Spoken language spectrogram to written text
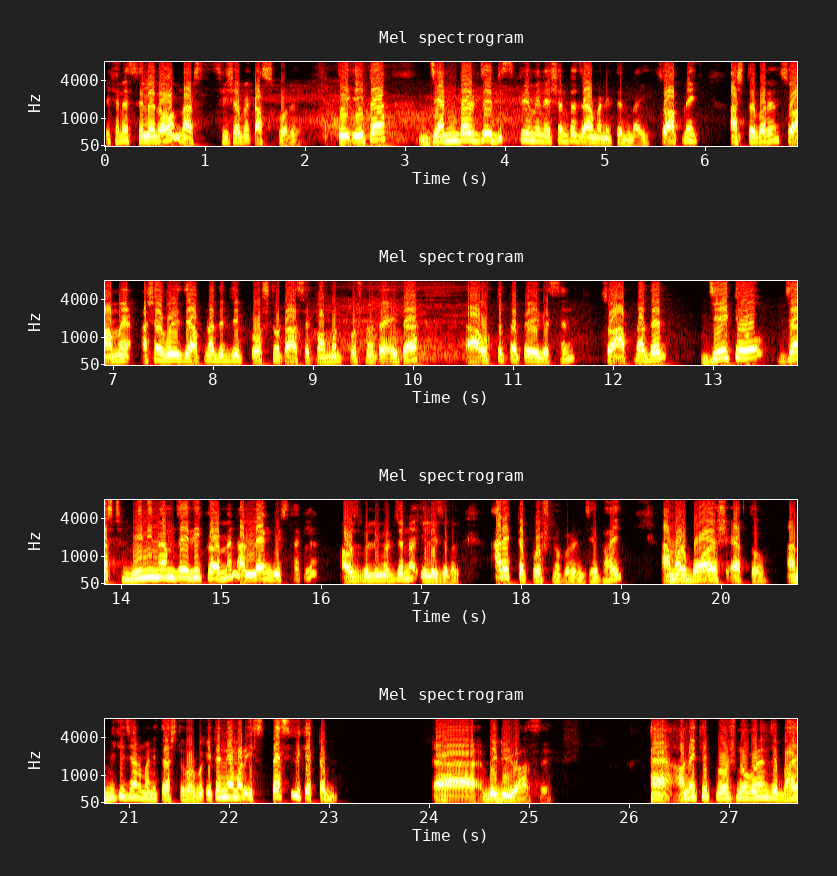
এখানে ছেলেরাও নার্স হিসাবে কাজ করে। তো এটা জেন্ডার যে ডিসক্রিমিনেশনটা জার্মানিতে নাই। তো আপনি আসতে পারেন। সো আমি আশা করি যে আপনাদের যে প্রশ্নটা আছে কমন প্রশ্নটা, এটা উত্তরটা পেয়ে গেছেন। সো আপনাদের যে কেউ জাস্ট মিনিমাম যে রিকোয়ারমেন্ট আর ল্যাঙ্গুয়েজ থাকলে হাউস বিল্ডিং এর জন্য এলিজিবল আরেকটা প্রশ্ন করেন যে, ভাই, আমার বয়স এত, আমি কি জার্মানিতে আসতে পারব? এটা নিয়ে আমার স্পেসিফিক একটা ভিডিও আছে। হ্যাঁ অনেকে প্রশ্ন করেন যে, ভাই,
